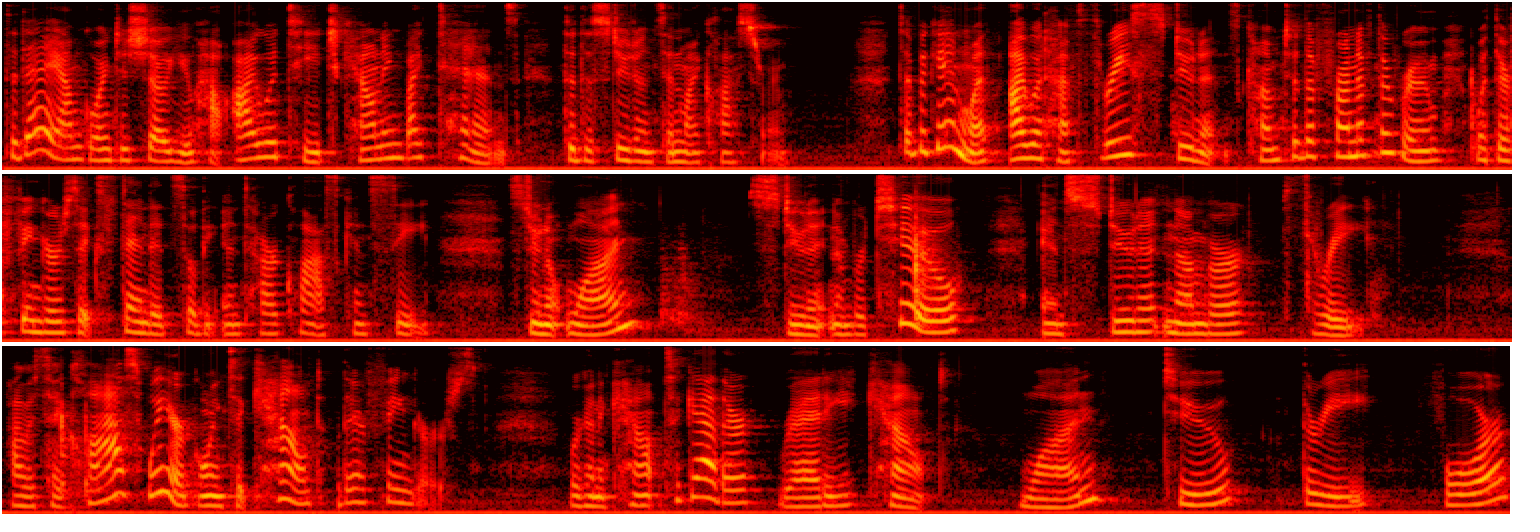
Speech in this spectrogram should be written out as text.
Today I'm going to show you how I would teach counting by tens to the students in my classroom. To begin with, I would have three students come to the front of the room with their fingers extended so the entire class can see. Student one, student number two, and student number three. I would say, class, we are going to count their fingers. We're going to count together. Ready, count. One, two, three, four,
